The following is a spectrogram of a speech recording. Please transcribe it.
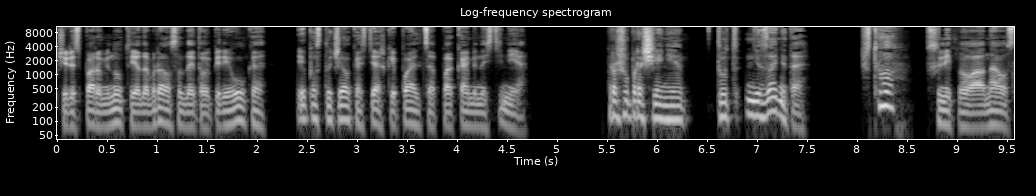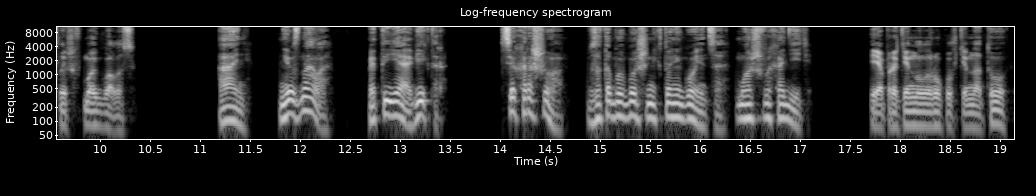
Через пару минут я добрался до этого переулка и постучал костяшкой пальца по каменной стене. «Прошу прощения, тут не занято?» «Что?» — всхлипнула она, услышав мой голос. «Ань, не узнала? Это я, Виктор. Все хорошо, за тобой больше никто не гонится, можешь выходить». Я протянул руку в темноту,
